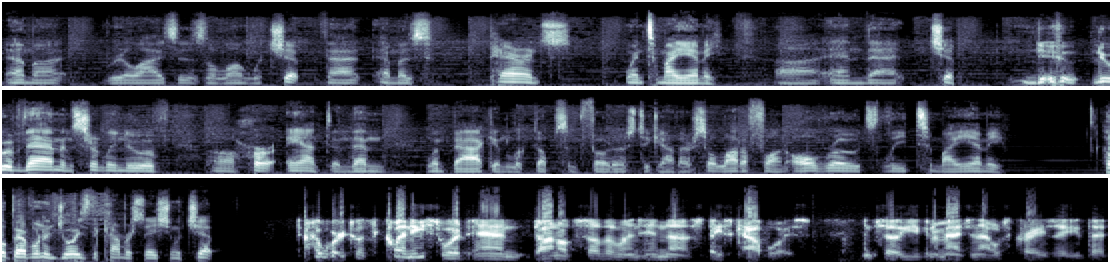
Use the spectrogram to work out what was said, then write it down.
Emma realizes, along with Chip, that Emma's parents went to Miami, uh, and that Chip knew knew of them and certainly knew of uh, her aunt, and then went back and looked up some photos together. So a lot of fun. All roads lead to Miami. Hope everyone enjoys the conversation with Chip. I worked with Clint Eastwood and Donald Sutherland in uh, Space Cowboys, and so you can imagine that was crazy. That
